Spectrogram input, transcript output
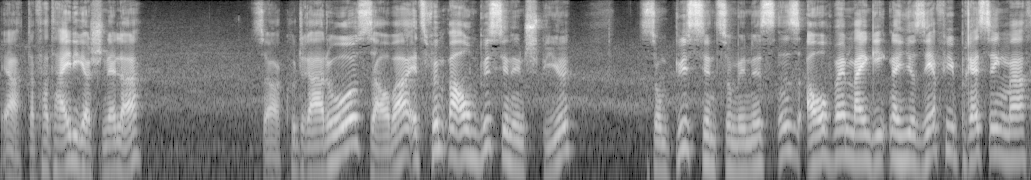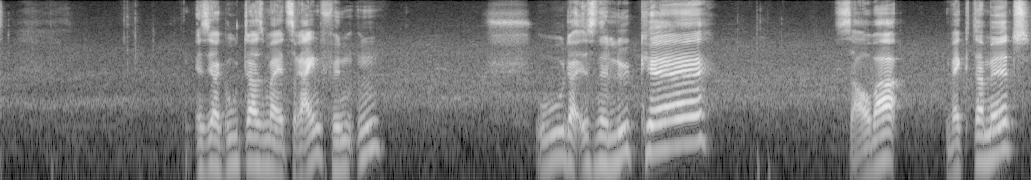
ja, der Verteidiger schneller. So, Quadrado, sauber. Jetzt findet man auch ein bisschen ins Spiel. So ein bisschen zumindest. Auch wenn mein Gegner hier sehr viel Pressing macht. Ist ja gut, dass wir jetzt reinfinden. Uh, da ist eine Lücke. Sauber. Weg damit.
